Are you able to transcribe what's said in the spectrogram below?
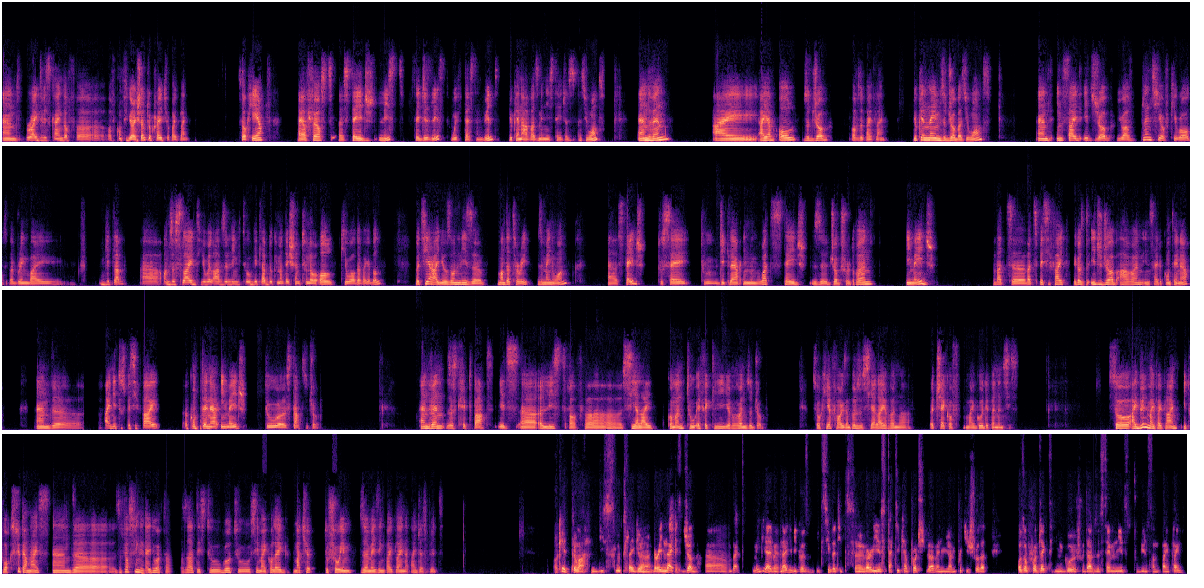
and write this kind of uh, of configuration to create your pipeline. So here I have first a stage list, stages list with test and build. You can have as many stages as you want. And then I I have all the job of the pipeline. You can name the job as you want, and inside each job, you have plenty of keywords bring by GitLab. Uh, on the slide, you will have the link to GitLab documentation to know all keyword available. But here I use only the mandatory, the main one, uh, stage, to say, to declare in what stage the job should run. Image, that uh, specify because each job are run inside a container, and I need to specify a container image to start the job. And then the script part, it's uh, a list of uh, CLI command to effectively run the job. So here, for example, the CLI run uh, a check of my Go dependencies. So I build my pipeline. It works super nice, and the first thing I do after that is to go to see my colleague, Matthieu, to show him the amazing pipeline I just built. Okay, Thomas, this looks like a very nice job. But maybe I have an idea because it seems that it's a very static approach you have, and I'm pretty sure that other projects in Go should have the same needs to build some pipeline.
